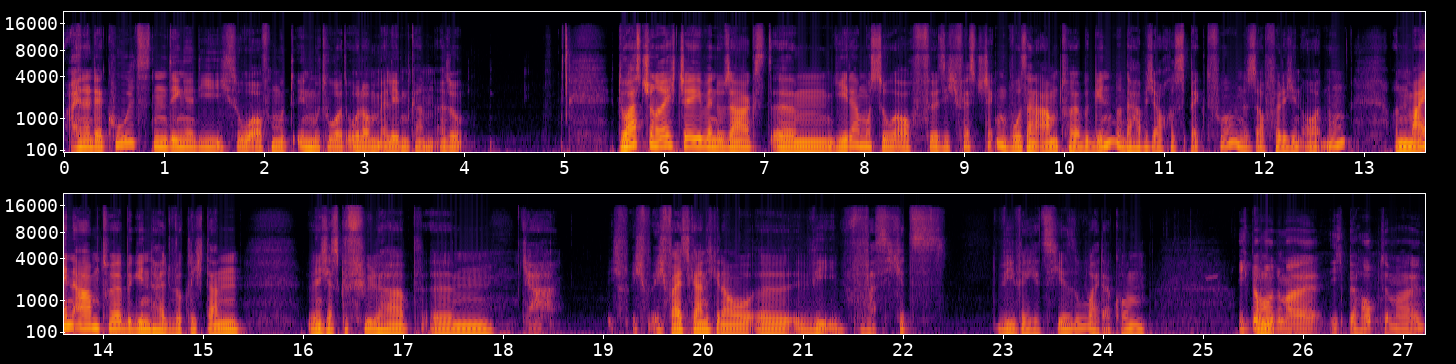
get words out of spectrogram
einer der coolsten Dinge, die ich so auf, in Motorradurlauben erleben kann. Also, du hast schon recht, Jay, wenn du sagst, ähm, jeder muss so auch für sich feststecken, wo sein Abenteuer beginnt. Und da habe ich auch Respekt vor und das ist auch völlig in Ordnung. Und mein Abenteuer beginnt halt wirklich dann, wenn ich das Gefühl habe, ähm, ja, ich, ich, ich weiß gar nicht genau, äh, wie, was ich jetzt, wie wir jetzt hier so weiterkommen. Ich behaupte und, mal, ich behaupte mal,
